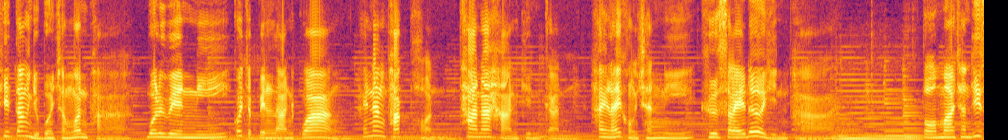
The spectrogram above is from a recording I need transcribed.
ที่ตั้งอยู่บนชะง่อนผา บริเวณนี้ก็จะเป็นลานกว้าง ให้นั่งพักผ่อนทานอาหารกินกัน ไฮไลท์ของชั้นนี้คือสไลเดอร์หินผา ต่อมาชั้นที่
